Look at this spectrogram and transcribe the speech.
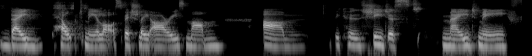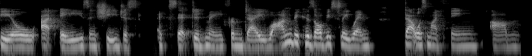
they helped me a lot, especially Ari's mum, um, because she just made me feel at ease and she just accepted me from day one. Because obviously, when that was my thing um,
